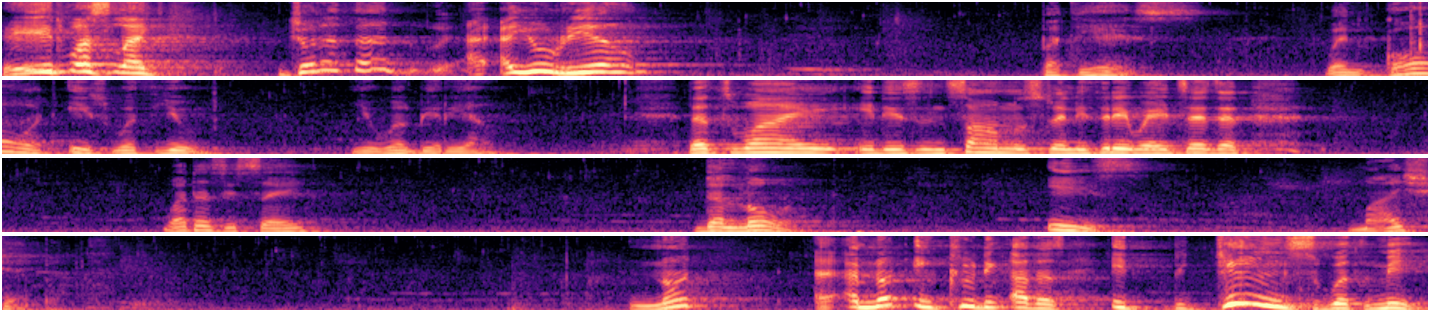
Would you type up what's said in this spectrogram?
It was like, Jonathan, are you real? But yes, when God is with you, you will be real. That's why it is in Psalms 23 where it says that, what does it say? The Lord is my shepherd. Not, I'm not including others. It begins with me.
